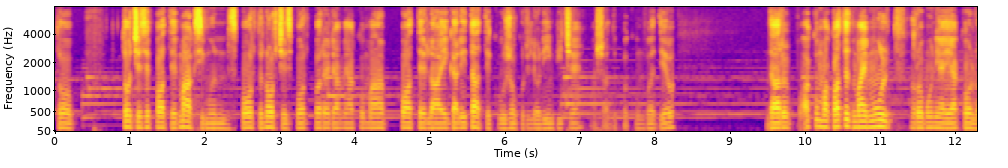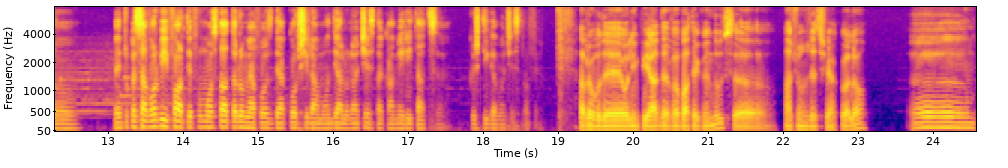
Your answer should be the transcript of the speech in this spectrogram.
top, tot ce se poate, maxim în sport, în orice sport, părerea mea acum poate la egalitate cu Jocurile Olimpice, așa după cum văd eu. Dar acum cu atât mai mult România e acolo, pentru că s-a vorbit foarte frumos, toată lumea a fost de acord și la mondialul acesta că a meritat să câștigăm acest trofeu. Apropo de Olimpiadă, vă bate gândul să ajungeți și acolo? în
